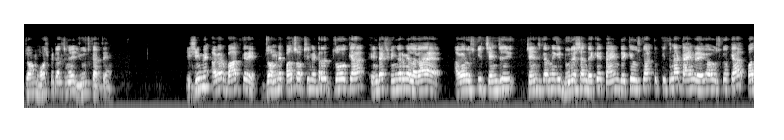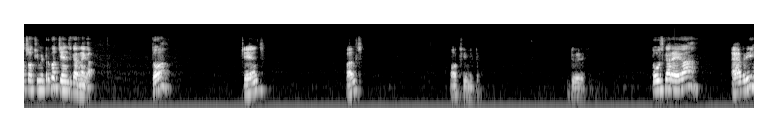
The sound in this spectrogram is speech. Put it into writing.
जो हम हॉस्पिटल्स में यूज़ करते हैं। इसी में अगर बात करें, जो हमने पल्स ऑक्सीमीटर जो क्या इंडेक्स फिंगर में लगाया है, अगर उसकी चेंज चेंज करने की ड्यूरेशन देखे टाइम देखे उसका तो कितना टाइम रहेगा उसको क्या पल्स ऑक्सीमीटर को चेंज करने का? तो चेंज पल्स ऑक्सीमीटर ड्यूरेशन तो उसका रहेगा एवरी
